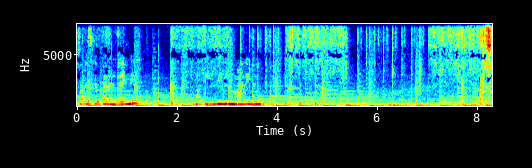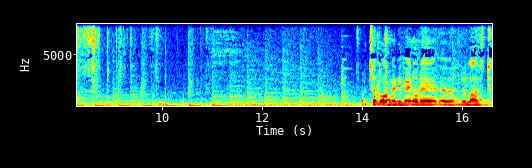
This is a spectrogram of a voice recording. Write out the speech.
सब इसके ऊपर रह जाएँगे। और इजीली हमारी जो अच्छा तो आपने देखा इन्होंने जो लास्ट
